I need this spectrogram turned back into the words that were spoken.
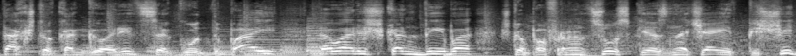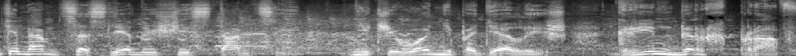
Так что, как говорится, гудбай, товарищ Кандыба, что по-французски означает «пишите нам со следующей станции». Ничего не поделаешь. Гринберг прав.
